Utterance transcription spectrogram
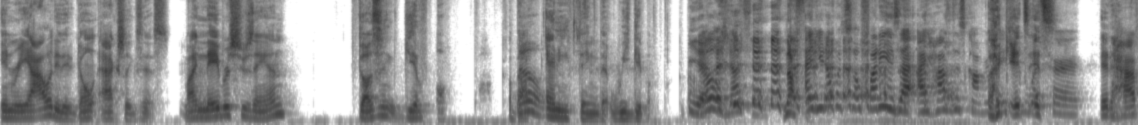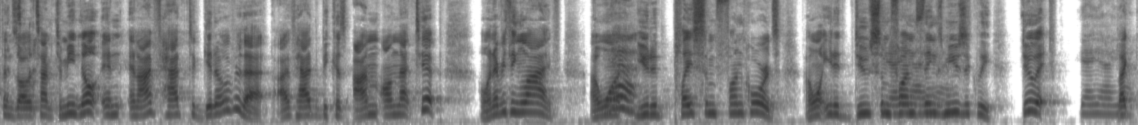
in reality, they don't actually exist. My mm-hmm. neighbor Suzanne doesn't give a fuck about No. anything that we give a fuck about. No, nothing. Nothing. And you know what's so funny is that I have this conversation like it's with it's her. it happens all the time to me no and and i've had to get over that i've had because i'm on that tip i want everything live i want Yeah. you to play some fun chords i want you to do some Yeah, fun yeah, things yeah. musically do it Yeah, yeah, yeah. like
